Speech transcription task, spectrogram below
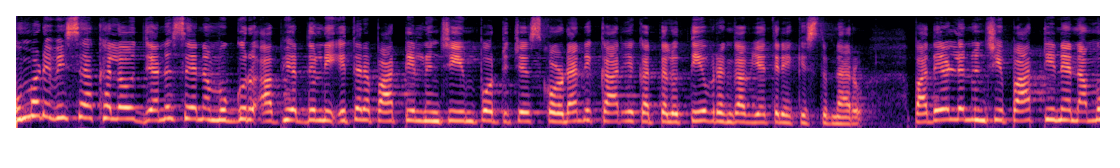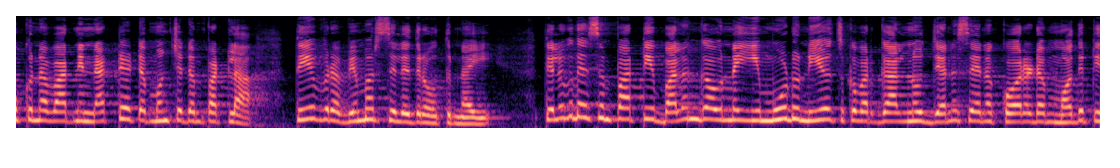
ఉమ్మడి విశాఖలో జనసేన ముగ్గురు అభ్యర్థుల్ని ఇతర పార్టీల నుంచి ఇంపోర్టు చేసుకోవడాన్ని కార్యకర్తలు తీవ్రంగా వ్యతిరేకిస్తున్నారు. పదేళ్ళ నుంచి పార్టీనే నమ్ముకున్న వారిని నట్టేట ముంచడం పట్ల తీవ్ర విమర్శలు ఎదురవుతున్నాయి. తెలుగుదేశం పార్టీ బలంగా ఉన్న ఈ మూడు నియోజకవర్గాలను జనసేన కోరడం మొదటి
